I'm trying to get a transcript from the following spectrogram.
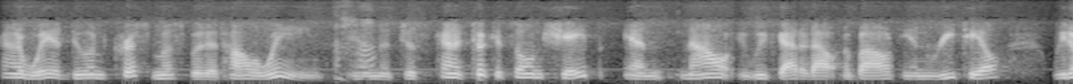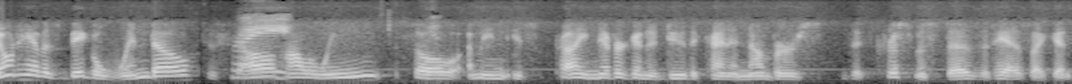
kind of way of doing Christmas, but at Halloween, uh-huh. and it just kind of took its own shape. And now we've got it out and about in retail. We don't have as big a window to sell Right. Halloween, so I mean, it's probably never going to do the kind of numbers that Christmas does. It has like a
